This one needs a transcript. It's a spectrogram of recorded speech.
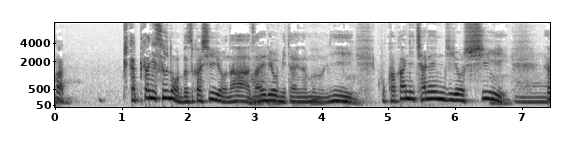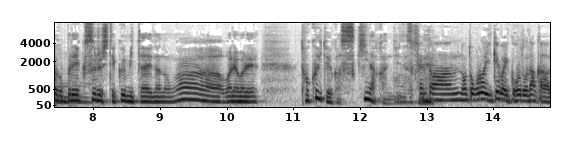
まあ、ピカピカにするのが難しいような材料みたいなものに、こう果敢にチャレンジをし、なんかブレイクスルーしていくみたいなのが、我々、得意というか好きな感じですかね。先端のところ行けば行くほどなんか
